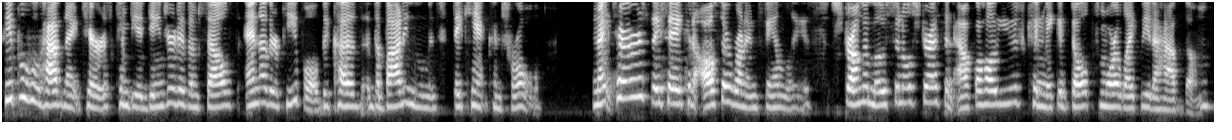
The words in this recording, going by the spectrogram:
people who have night terrors can be a danger to themselves and other people because the body movements they can't control. Night terrors, they say, can also run in families. Strong emotional stress and alcohol use can make adults more likely to have them.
